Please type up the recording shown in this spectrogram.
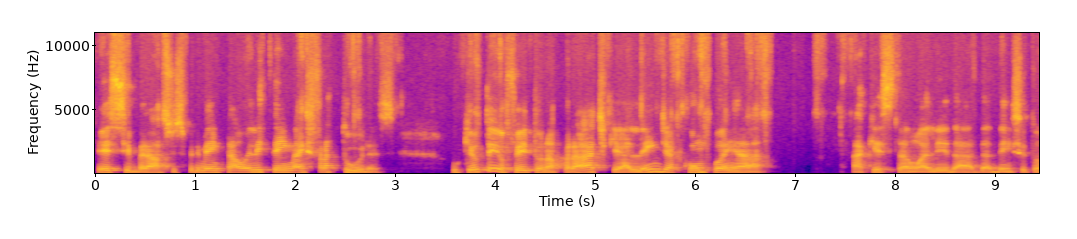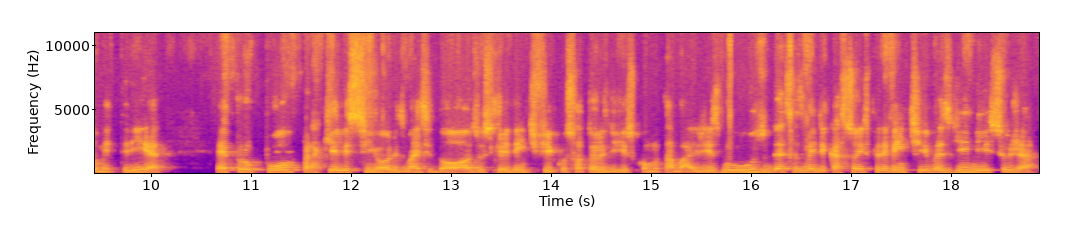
esse braço experimental ele tem mais fraturas. O que eu tenho feito na prática é, além de acompanhar a questão ali da, da densitometria, é propor para aqueles senhores mais idosos que identificam os fatores de risco como tabagismo o uso dessas medicações preventivas de início já.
